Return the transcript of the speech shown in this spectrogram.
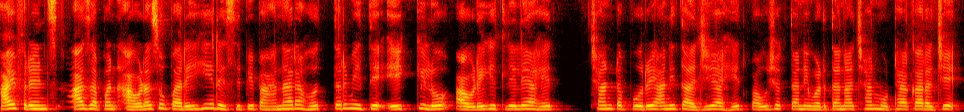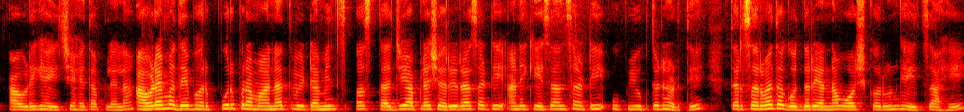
हाय फ्रेंड्स आज आपण आवडा सुपारी ही रेसिपी पाहणार आहोत. तर मी इथे एक किलो आवडे घेतलेले आहेत. छान टपोरे आणि ताजी आहेत. पाहू शकता निवडताना छान मोठ्या आकाराचे आवडे घ्यायचे आहेत आपल्याला. आवड्यामध्ये भरपूर प्रमाणात विटॅमिन्स असतात जे आपल्या शरीरासाठी आणि केसांसाठी उपयुक्त ठरते. तर सर्वात अगोदर यांना वॉश करून घ्यायचं आहे.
